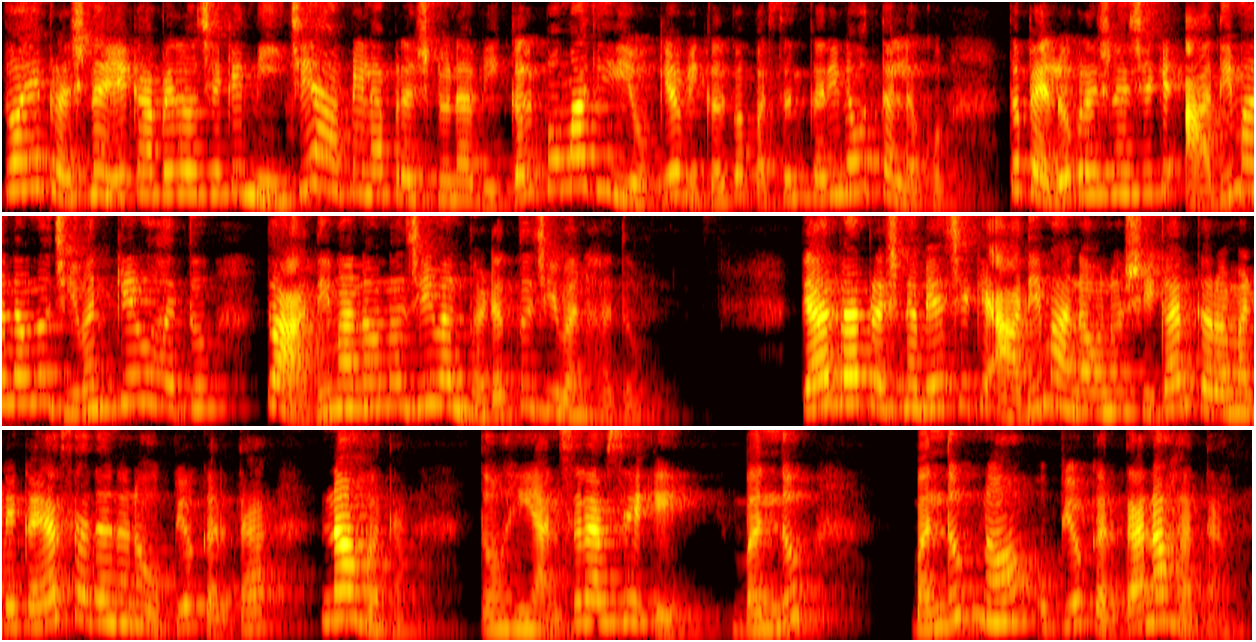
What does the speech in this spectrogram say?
તો અહીં પ્રશ્ન એક આપેલો છે કે નીચે આપેલા પ્રશ્નોના વિકલ્પોમાંથી યોગ્ય વિકલ્પ પસંદ કરીને ઉત્તર લખો. તો પહેલો પ્રશ્ન છે કે આદિમાનવનું જીવન કેવું હતું? તો આદિમાનવનું જીવન ભટકતું જીવન હતું. ત્યારબાદ પ્રશ્ન બે છે કે આદિમાનવનો શિકાર કરવા માટે કયા સાધનોનો ઉપયોગ કરતા ન હતા? તો અહીં આન્સર આવશે એ. બંદૂક. બંદૂકનો ઉપયોગ કરતા ન હતા.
